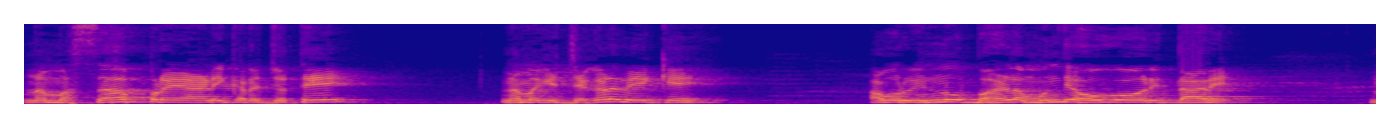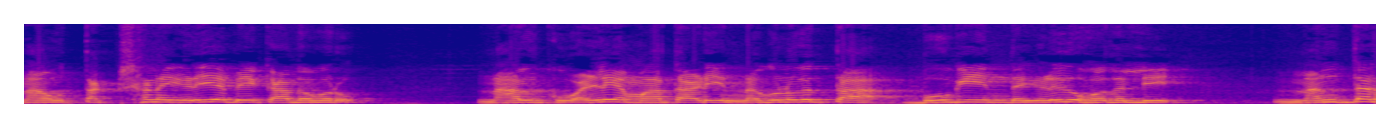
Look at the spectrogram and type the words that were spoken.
ನಮ್ಮ ಸಹ ಪ್ರಯಾಣಿಕರ ಜೊತೆ ನಮಗೆ ಜಗಳ ಬೇಕೆ ಅವರು ಇನ್ನೂ ಬಹಳ ಮುಂದೆ ಹೋಗುವವರಿದ್ದಾರೆ. ನಾವು ತಕ್ಷಣ ಇಳಿಯಬೇಕಾದವರು. ನಾಲ್ಕು ಒಳ್ಳೆಯ ಮಾತಾಡಿ ನಗುನಗುತ್ತಾ ಬೋಗಿಯಿಂದ ಇಳಿದು ಹೋದಲ್ಲಿ ನಂತರ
